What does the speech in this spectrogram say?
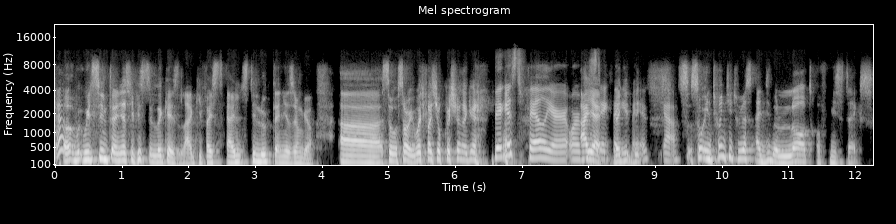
Yeah. Uh, we'll see in 10 years if it's still the case. Like if I, I still look 10 years younger. Uh, so sorry, what was your question again? Biggest failure or mistake ah, yeah, that you made? Yeah. So, so, in 22 years, I did a lot of mistakes.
